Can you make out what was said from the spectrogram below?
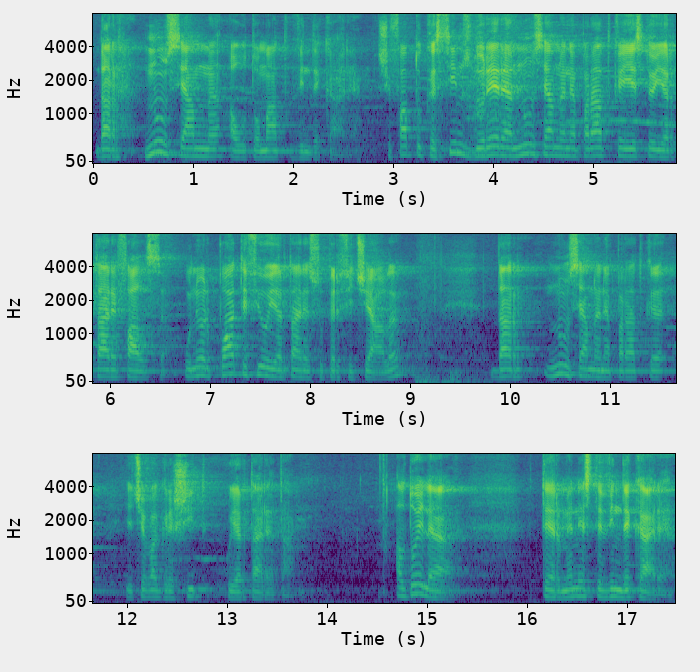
Dar nu înseamnă automat vindecare. Și faptul că simți durerea nu înseamnă neapărat că este o iertare falsă. Uneori poate fi o iertare superficială, dar nu înseamnă neapărat că e ceva greșit cu iertarea ta. Al doilea termen este vindecarea.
